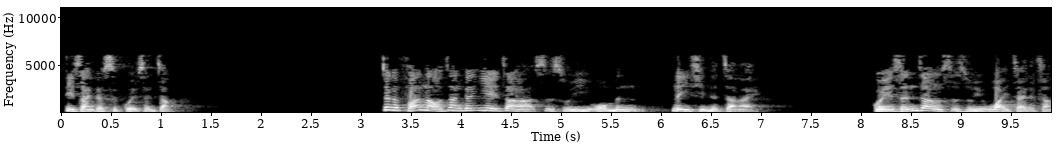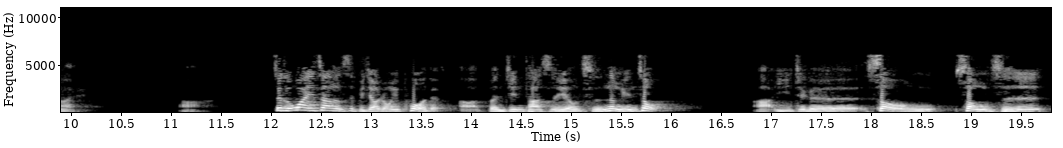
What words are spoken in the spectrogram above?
第三个是鬼神障。这个烦恼障跟业障啊是属于我们内心的障碍，鬼神障是属于外在的障碍啊。这个外障是比较容易破的啊。本经它是用持楞严咒啊，以这个诵诵持。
